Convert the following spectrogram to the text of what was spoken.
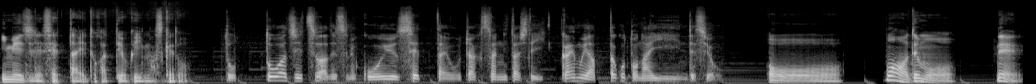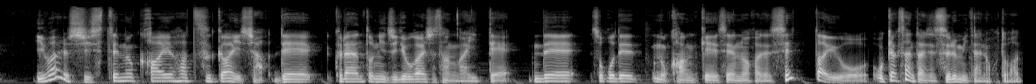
イメージで接待とかってよく言いますけど。ドットは実はですね、こういう接待をお客さんに対して一回もやったことないんですよ。おーまあでもねいわゆるシステム開発会社でクライアントに事業会社さんがいてでそこでの関係性の中で接待をお客さんに対してするみたいなことは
